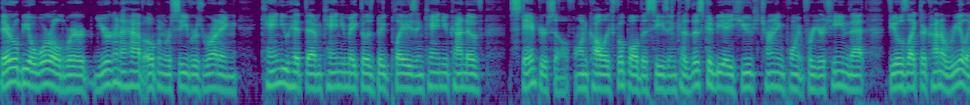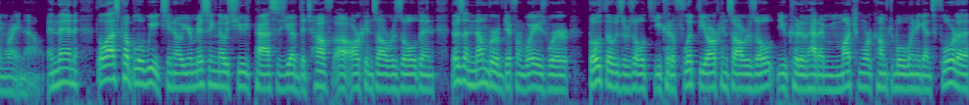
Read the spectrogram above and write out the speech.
there will be a world where you're going to have open receivers running. Can you hit them? Can you make those big plays? And can you kind of stamp yourself on college football this season because this could be a huge turning point for your team that feels like they're kind of reeling right now. And then the last couple of weeks, you know, you're missing those huge passes. You have the tough uh, Arkansas result, and there's a number of different ways where both those results, you could have flipped the Arkansas result. You could have had a much more comfortable win against Florida,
